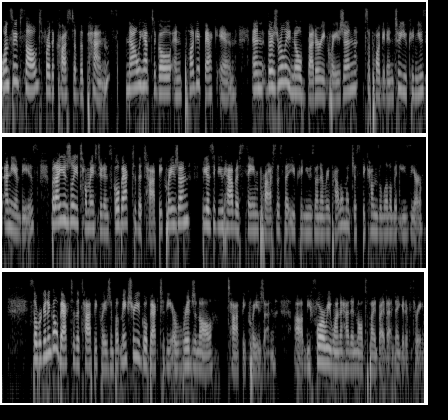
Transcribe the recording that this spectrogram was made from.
Once we've solved for the cost of the pens, now we have to go and plug it back in. And there's really no better equation to plug it into. You can use any of these, but I usually tell my students go back to the top equation because if you have a same process that you can use on every problem, it just becomes a little bit easier. So we're going to go back to the top equation, but make sure you go back to the original top equation uh, before we went ahead and multiplied by that negative 3.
